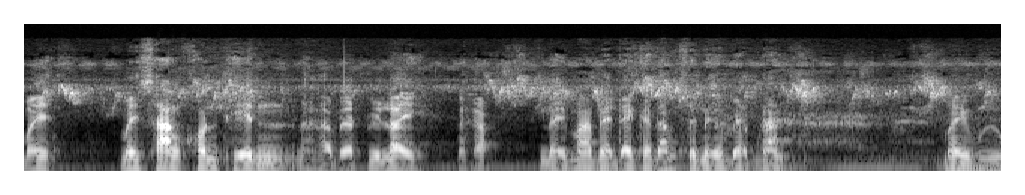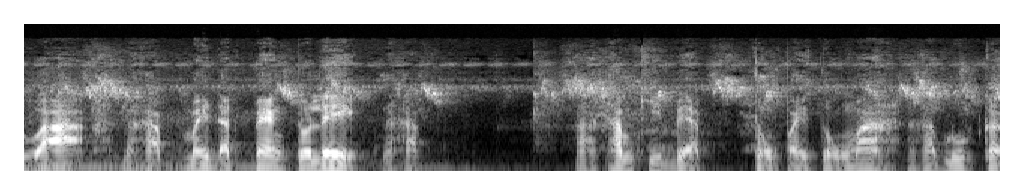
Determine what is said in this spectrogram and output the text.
ไม่ไม่สร้างคอนเทนต์นะครับแบบวิไลนะครับใดมาแบบใดก็นำเสนอแบบนั้น ไม่วือหวานะครับ ไม่ดัดแปลงตัวเลขนะครับอ่าทำคลิปแบบตรงไปตรงมานะครับรุดก็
